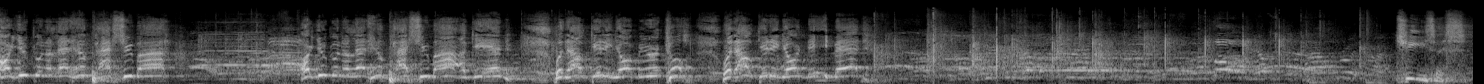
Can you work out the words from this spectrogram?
Are you going to let him pass you by? Are you going to let him pass you by again without getting your miracle, without getting your need met? Jesus.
